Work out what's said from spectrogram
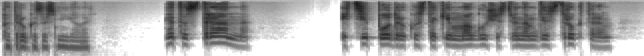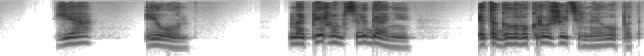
Подруга засмеялась. Это странно. Идти под руку с таким могущественным деструктором. Я и он. На первом свидании. Это головокружительный опыт.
